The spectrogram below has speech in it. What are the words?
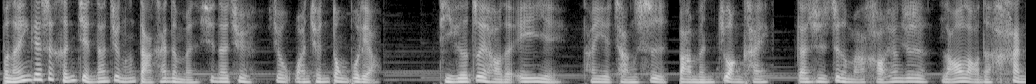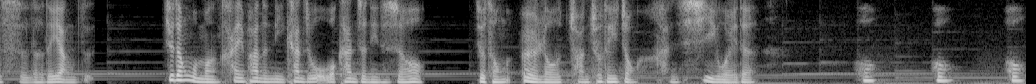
本来应该是很简单就能打开的门，现在却就完全动不了。体格最好的 A 野，他也尝试把门撞开，但是这个马好像就是牢牢的焊死了的样子。就当我们害怕的你看着我，我看着你的时候，就从二楼传出了一种很细微的“吼吼吼吼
